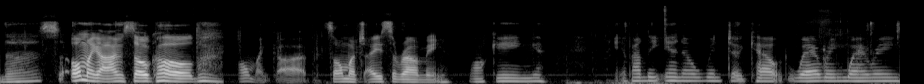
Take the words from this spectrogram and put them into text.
Thus. Oh my god, I'm so cold. Oh my god, so much ice around me. Walking, probably in a winter coat, wearing, wearing.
